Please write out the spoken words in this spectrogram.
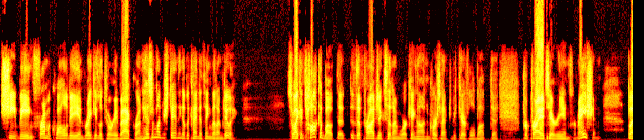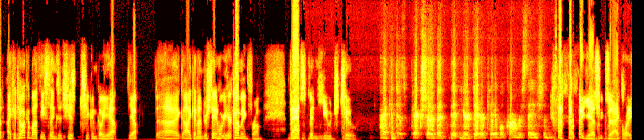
she, being from a quality and regulatory background, has some understanding of the kind of thing that I'm doing so I can talk about the the projects that I'm working on. Of course, I have to be careful about uh, proprietary information, but I can talk about these things, and she she can go, yep, yep, uh, I can understand where you're coming from. That's been huge too. I could just picture the, the your dinner table conversations. yes, exactly.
